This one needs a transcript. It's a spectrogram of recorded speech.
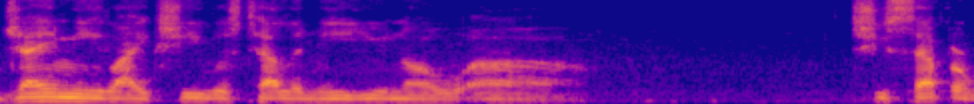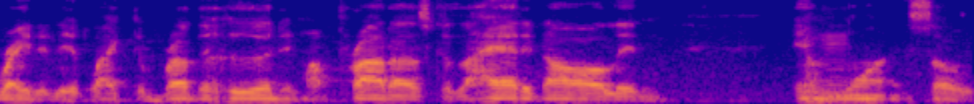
jamie like she was telling me you know uh she separated it like the brotherhood and my products because i had it all in in Mhm. one so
